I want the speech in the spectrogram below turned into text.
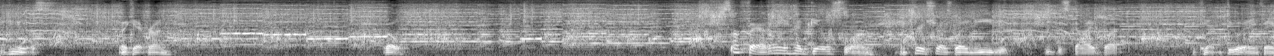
You can do this. I can't run. Go. It's not fair. I don't even have Gale Storm. I'm pretty sure that's what I need to beat this guy, but I can't do anything.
